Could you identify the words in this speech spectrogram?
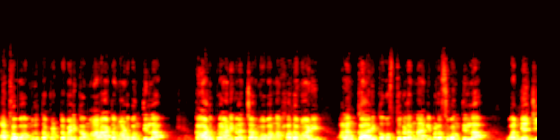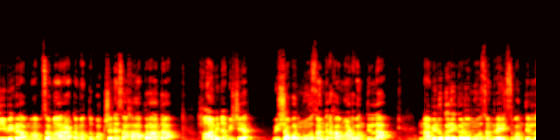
ಅಥವಾ ಮೃತಪಟ್ಟ ಬಳಿಕ ಮಾರಾಟ ಮಾಡುವಂತಿಲ್ಲ. ಕಾಡು ಪ್ರಾಣಿಗಳ ಚರ್ಮವನ್ನು ಹದ ಮಾಡಿ ಅಲಂಕಾರಿಕ ವಸ್ತುಗಳನ್ನಾಗಿ ಬಳಸುವಂತಿಲ್ಲ. ವನ್ಯಜೀವಿಗಳ ಮಾಂಸ ಮಾರಾಟ ಮತ್ತು ಭಕ್ಷಣೆ ಸಹ ಅಪರಾಧ. ಹಾವಿನ ವಿಷಯ, ವಿಷವನ್ನೂ ಸಂಗ್ರಹ ಮಾಡುವಂತಿಲ್ಲ. ನವಿಲುಗರಿಗಳನ್ನೂ ಸಂಗ್ರಹಿಸುವಂತಿಲ್ಲ.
